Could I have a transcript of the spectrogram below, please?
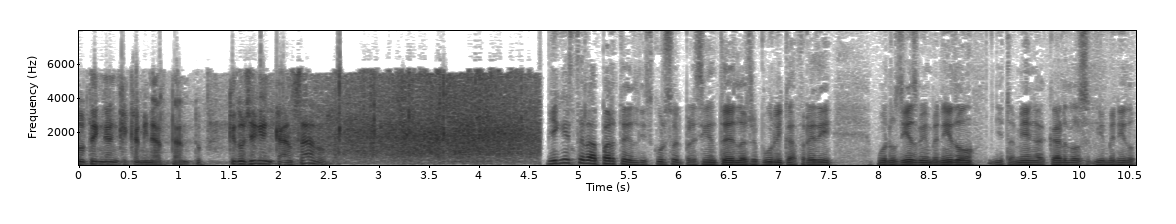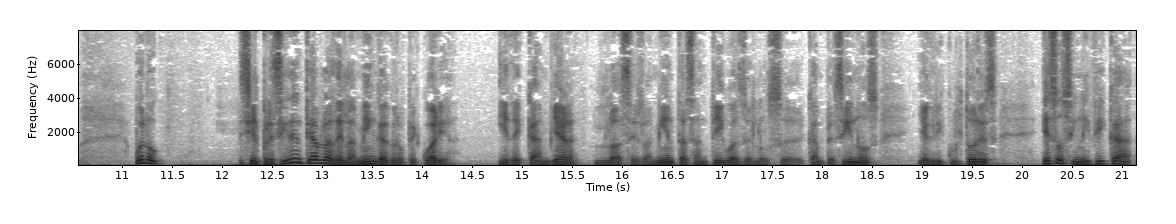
no tengan que caminar tanto, que no lleguen cansados. Bien, esta era parte del discurso del presidente de la República, Freddy. Buenos días, bienvenido. Y también a Carlos, bienvenido. Bueno, si el presidente habla de la minga agropecuaria y de cambiar las herramientas antiguas de los eh, campesinos y agricultores, ¿eso significa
